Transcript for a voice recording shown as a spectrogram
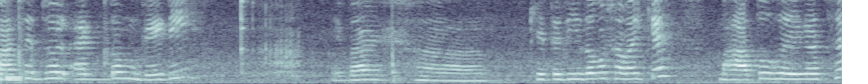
মাছের ঝোল একদম রেডি এবার খেতে দিয়ে দেবো সবাইকে। ভাতও হয়ে গেছে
